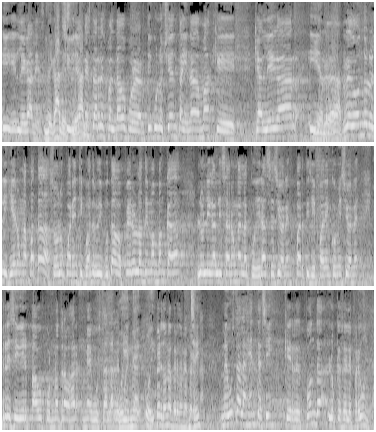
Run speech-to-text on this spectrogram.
eh, legales. Legales, Si bien está respaldado por el artículo 80 y nada más que, que alegar y, Y enredar. Redondo lo eligieron a patada, solo 44 diputados, pero las demás bancadas lo legalizaron al acudir a sesiones, participar en comisiones, recibir pagos por no trabajar. Me gusta la respuesta. Oí- Perdona, perdona, perdona. Sí. Me gusta la gente así, que responda lo que se le pregunta.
